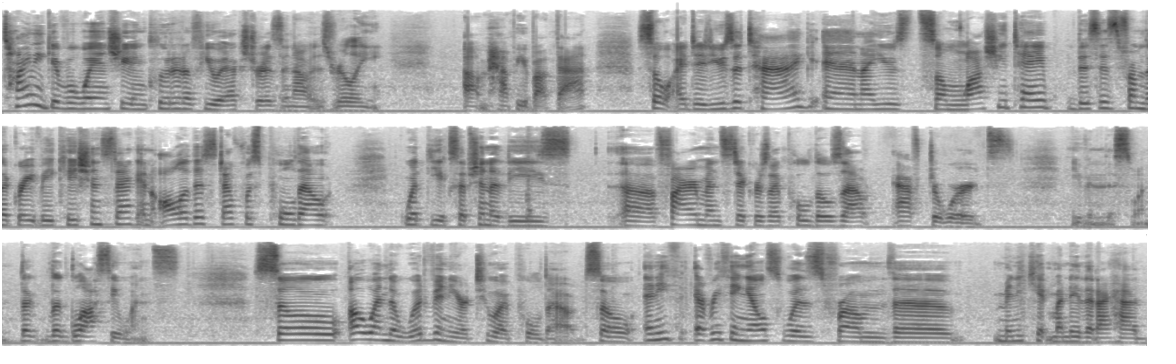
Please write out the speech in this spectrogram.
tiny giveaway and she included a few extras and I was really um, happy about that. So I did use a tag and I used some washi tape. This is from the Great Vacation Stack and all of this stuff was pulled out with the exception of these uh, fireman stickers, I pulled those out afterwards. Even this one, the, the glossy ones. So, oh, and the wood veneer too I pulled out. So any everything else was from the mini kit Monday that I had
